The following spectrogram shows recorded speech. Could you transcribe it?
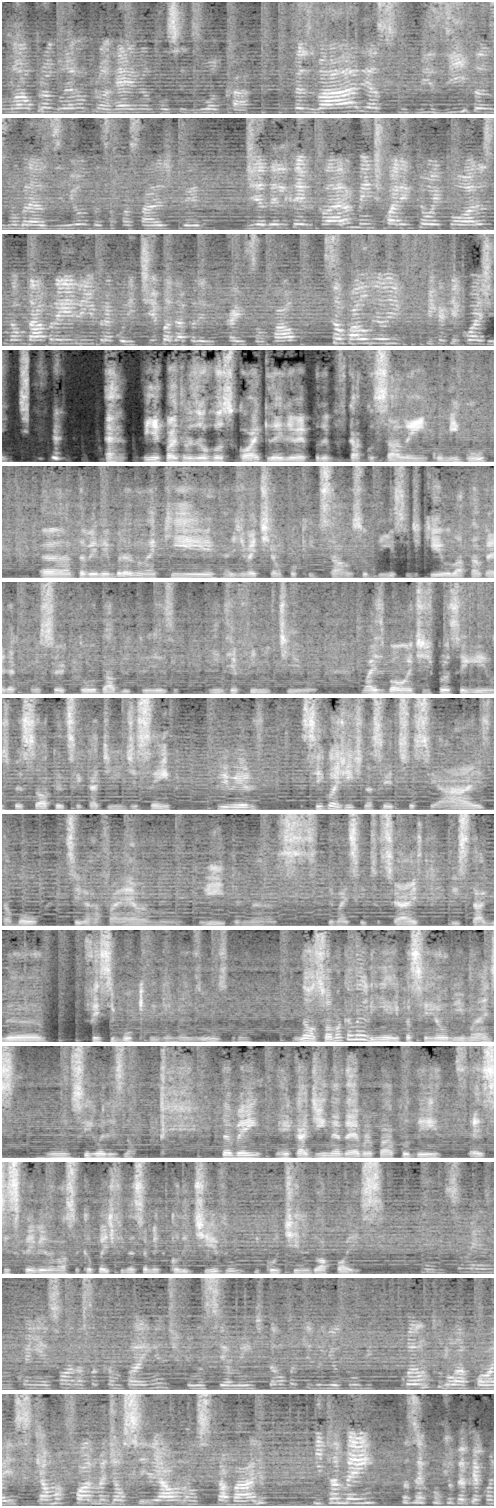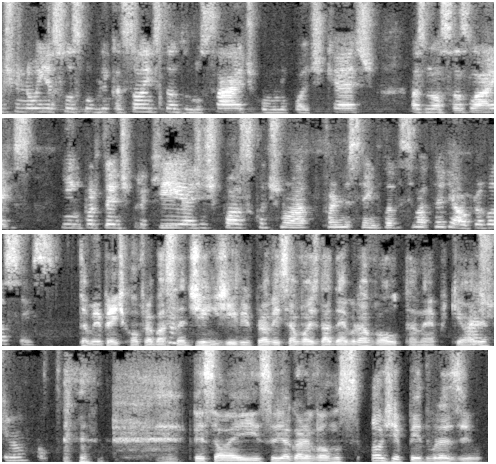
não é um problema pro Hamilton se deslocar. Fez várias visitas no Brasil dessa passagem dele. O dia dele teve claramente 48 horas, não dá para ele ir para Curitiba, dá para ele ficar em São Paulo. São Paulo ele fica aqui com a gente. É, e ele pode trazer o Roscoe, que daí ele vai poder ficar com o Salem e com o Migu. Uh, também lembrando, né, que a gente vai tirar um pouquinho de sarro sobre isso, de que o Lata Velha consertou o W13 em definitivo. Mas bom, antes de prosseguirmos, pessoal, aqueles recadinhos de sempre. Primeiro, sigam a gente nas redes sociais, tá bom? Siga a Rafaela no Twitter, nas demais redes sociais, Instagram, Facebook, ninguém mais usa, né? Não, só uma galerinha aí para se reunir, mas não sigam eles não. Também, recadinho, né, Débora, para poder é, se inscrever na nossa campanha de financiamento coletivo e contínuo do Apoia-se. É isso mesmo, conheçam a nossa campanha de financiamento, tanto aqui do YouTube quanto do Apoia-se, que é uma forma de auxiliar o nosso trabalho e também fazer com que o BP continue as suas publicações, tanto no site como no podcast, as nossas lives. E é importante para que a gente possa continuar fornecendo todo esse material para vocês. Também pra gente comprar bastante gengibre para ver se a voz da Débora volta, né? Porque olha. Acho que não volta. Pessoal, é isso. E agora vamos ao GP do Brasil.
